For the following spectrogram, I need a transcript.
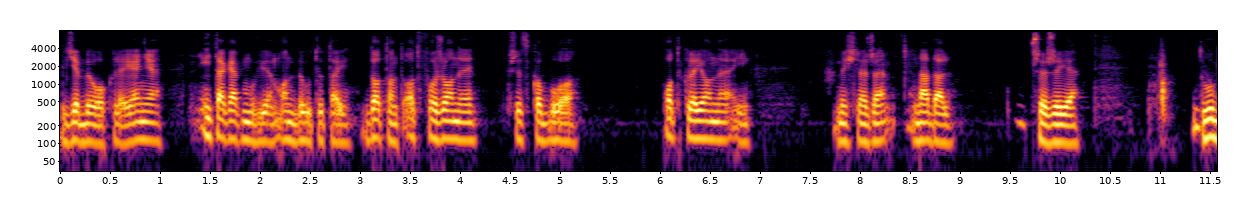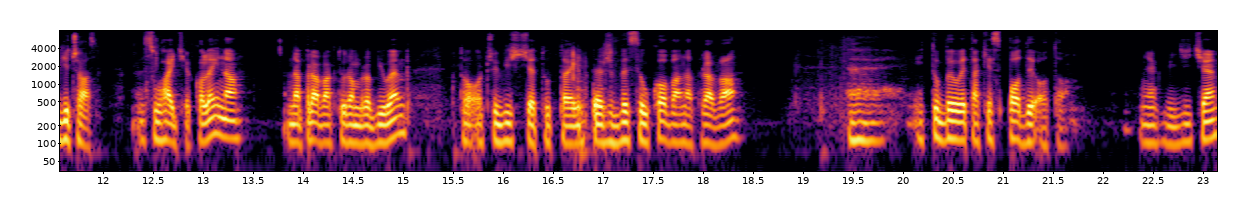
gdzie było klejenie. I tak jak mówiłem, on był tutaj dotąd otworzony, wszystko było podklejone i myślę, że nadal przeżyje długi czas. Słuchajcie, kolejna naprawa, którą robiłem, to oczywiście tutaj też wysyłkowa naprawa. I tu były takie spody oto. Jak widzicie.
